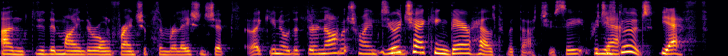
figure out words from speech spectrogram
and do they mind their own friendships and relationships? Like you know that they're not trying to. You're checking their health with that, you see, which Yeah. is good. Yes,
